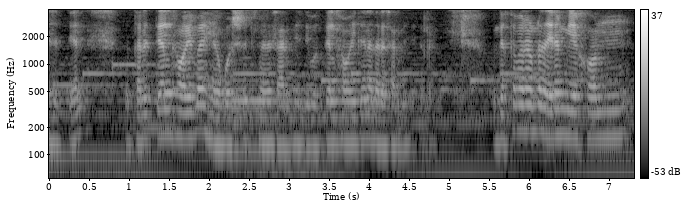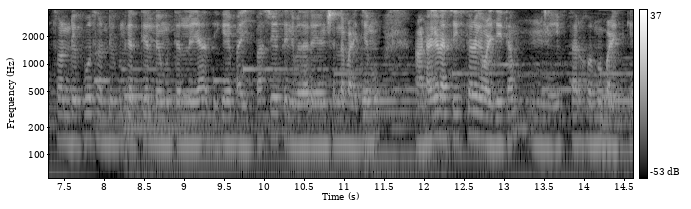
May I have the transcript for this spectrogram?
আছে তেল। তো তারা তেল খাওয়াইবা হে অবশ্যই তোমার সার্ভিস দিব। তেল খাওয়াইতে না তারা সার্ভিস দিতে না দেখতে পারেন আমরা এরকম কি এখন চন্ডিপুর চন্ডিপুরকে তেল ডেমু তেল লইয়া দিকে বাইপাস হয়ে তেল বাজারে ইনশাল্লাহ বাড়ি যাব আর টার্গেট আছে ইফতার আগে বাড়ি যেতাম ইফতার করব বাড়িতে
